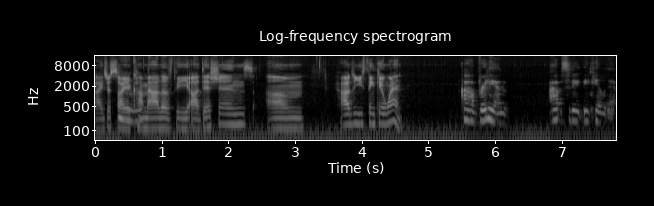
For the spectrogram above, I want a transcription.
I just saw you Mhm. come out of the auditions. Um, how do you think it went? Oh, brilliant. Absolutely killed it.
